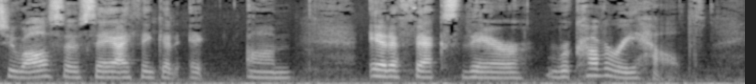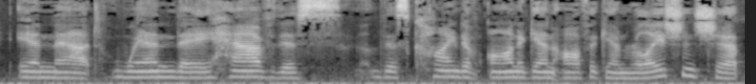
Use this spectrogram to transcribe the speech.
to also say I think it it, um, it affects their recovery health. In that, when they have this this kind of on again, off again relationship,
